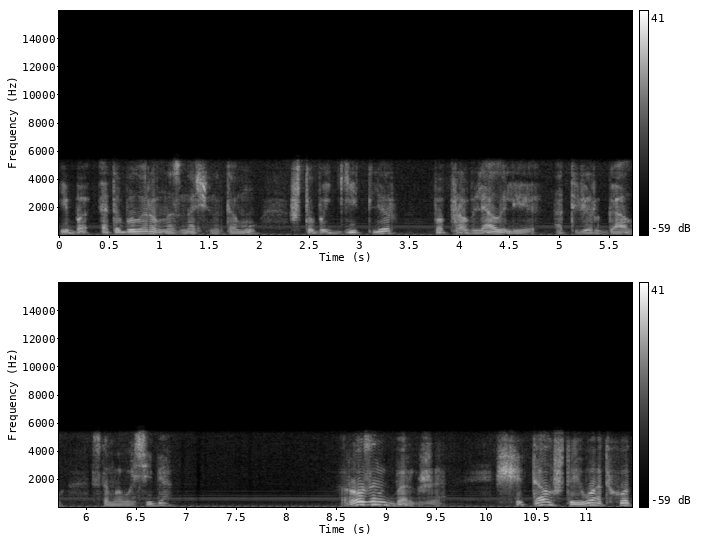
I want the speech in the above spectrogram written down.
ибо это было равнозначно тому, чтобы Гитлер поправлял или отвергал самого себя. Розенберг же считал, что его отход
